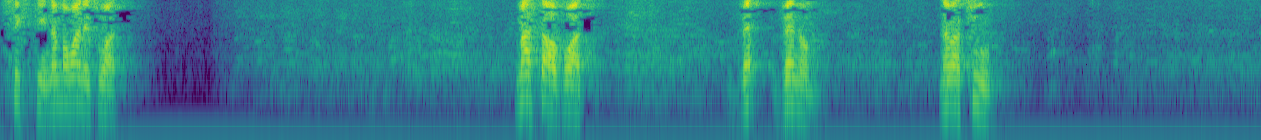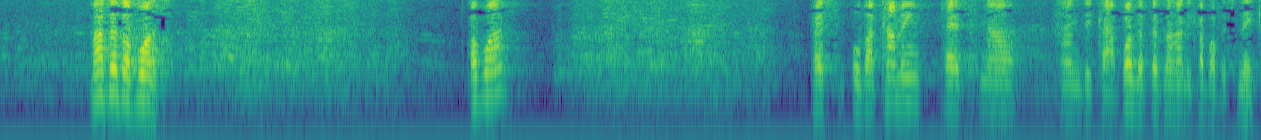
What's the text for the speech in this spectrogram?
16. Number one is what? Master of what? Ve- venom. Number two. Masters of what? Of what? Pers- overcoming personal handicap. What's the personal handicap of a snake?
